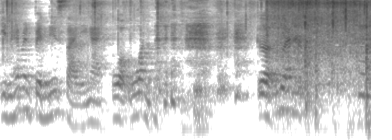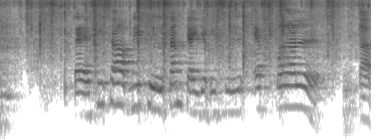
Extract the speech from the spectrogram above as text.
กินให้มันเป็นนิสัยไงกลัวอ้วน เกลืออ้วนแต่ที่ชอบนี่คือตั้งใจจะไปซื้อแอปเปิลกับ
